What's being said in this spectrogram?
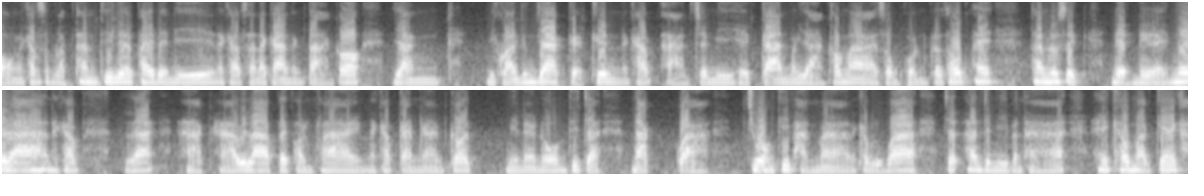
2นะครับสำหรับท่านที่เลือกไพ่ใบนี้นะครับสถานการณ์ต่างๆ ก็ยังมีความยุ่งยากเกิดขึ้นนะครับ อาจจะมีเหตุการณ์บางอย่างเข้ามาส่งผลกระทบให้ท่านรู้สึกเหน็ดเหนื่อยเมื่อยล้านะครับ และหากหาเวลาไปผ่อนคลายนะครับ การงานก็มีแนวโน้มที่จะหนักกว่าช่วงที่ผ่านมานะครับหรือว่าจะท่านจะมีปัญหาให้เข้ามาแก้ไข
